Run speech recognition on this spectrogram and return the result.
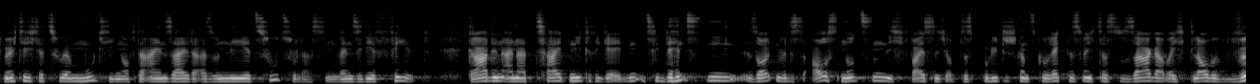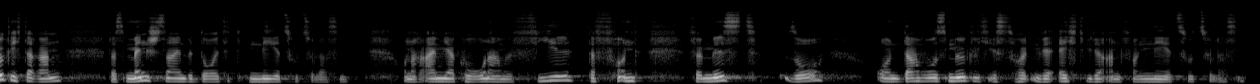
Ich möchte dich dazu ermutigen, auf der einen Seite also Nähe zuzulassen, wenn sie dir fehlt. Gerade in einer Zeit niedriger Inzidenzen sollten wir das ausnutzen. Ich weiß nicht, ob das politisch ganz korrekt ist, wenn ich das so sage, aber ich glaube wirklich daran, dass Menschsein bedeutet, Nähe zuzulassen. Und nach einem Jahr Corona haben wir viel davon vermisst, so. Und da, wo es möglich ist, sollten wir echt wieder anfangen, Nähe zuzulassen.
